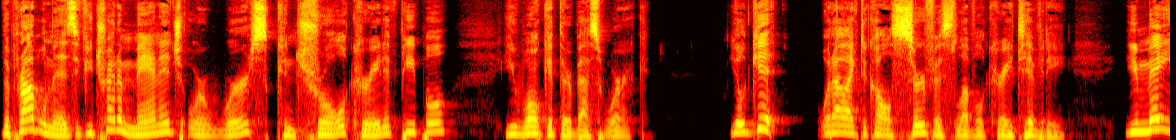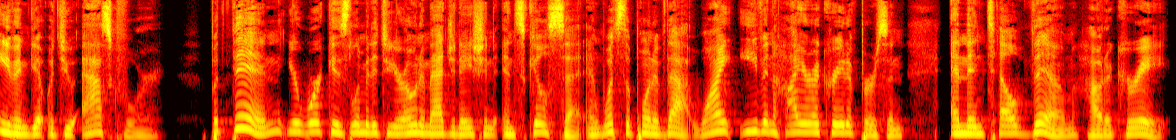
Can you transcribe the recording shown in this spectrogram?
The problem is if you try to manage or worse, control creative people, you won't get their best work. You'll get what I like to call surface level creativity. You may even get what you ask for, but then your work is limited to your own imagination and skill set. And what's the point of that? Why even hire a creative person and then tell them how to create?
